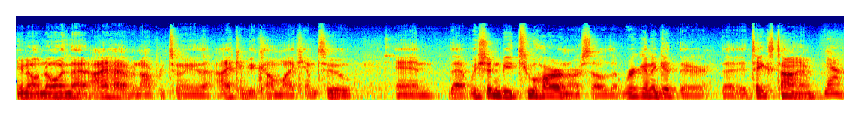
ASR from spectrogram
you know, knowing that I have an opportunity that I can become like him too, and that we shouldn't be too hard on ourselves, that we're going to get there, that it takes time. Yeah.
